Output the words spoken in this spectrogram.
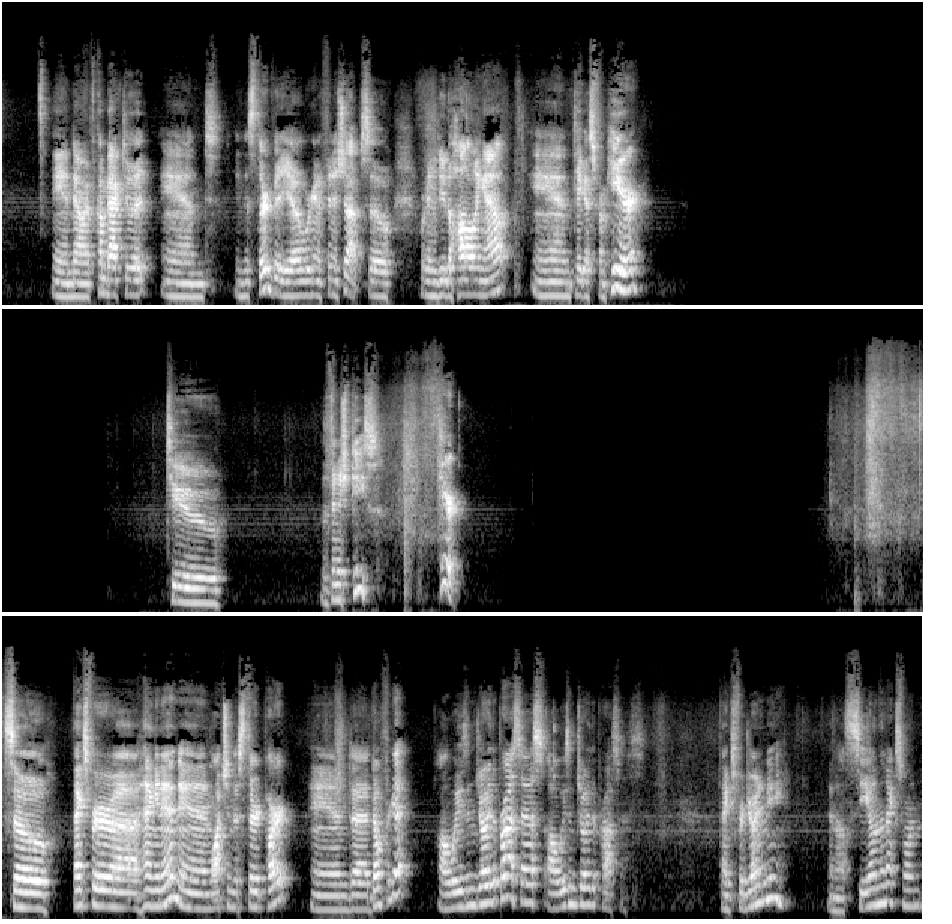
and now I've come back to it and in this third video we're going to finish up. So we're going to do the hollowing out and take us from here to the finished piece here. So thanks for uh, hanging in and watching this third part. And uh, don't forget, always enjoy the process. Always enjoy the process. Thanks for joining me, and I'll see you on the next one.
